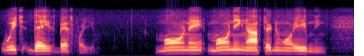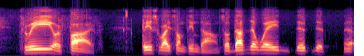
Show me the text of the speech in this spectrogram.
Which day is best for you? Morning, morning, afternoon, or evening? Three or five? Please write something down. So that's the way, the, the uh,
